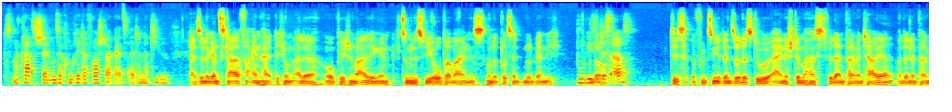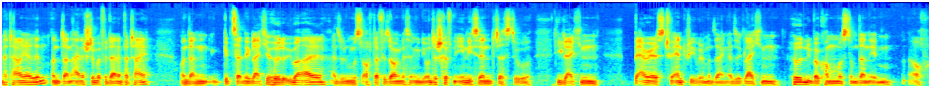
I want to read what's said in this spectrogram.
das mal klarzustellen, unser konkreter Vorschlag als Alternative. Also eine ganz klare Vereinheitlichung aller europäischen Wahlregeln, zumindest für die Europawahlen, ist 100% notwendig. Und wie Und sieht das aus? Das funktioniert dann so, dass du eine Stimme hast für deinen Parlamentarier und deine Parlamentarierin und dann eine Stimme für deine Partei. Und dann gibt es halt eine gleiche Hürde überall. Also du musst auch dafür sorgen, dass irgendwie die Unterschriften ähnlich sind, dass du die gleichen Barriers to Entry, würde man sagen, also gleichen Hürden überkommen musst, um dann eben auch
